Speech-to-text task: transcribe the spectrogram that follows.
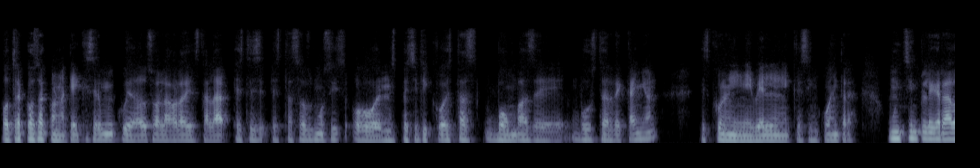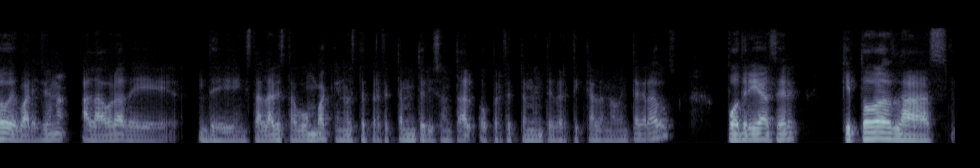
Otra cosa con la que hay que ser muy cuidadoso a la hora de instalar este, estas osmosis o en específico estas bombas de booster de cañón es con el nivel en el que se encuentra. Un simple grado de variación a la hora de, de instalar esta bomba que no esté perfectamente horizontal o perfectamente vertical a 90 grados podría hacer que todas las,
